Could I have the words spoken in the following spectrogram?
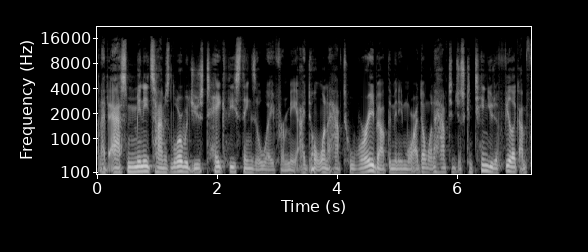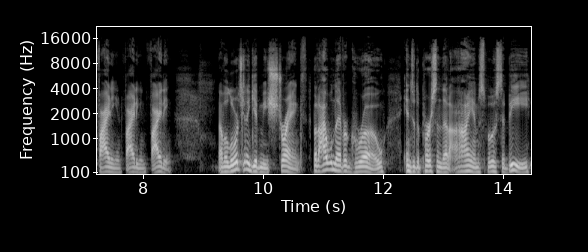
And I've asked many times, Lord, would you just take these things away from me? I don't want to have to worry about them anymore. I don't want to have to just continue to feel like I'm fighting and fighting and fighting. Now, the Lord's going to give me strength, but I will never grow into the person that I am supposed to be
